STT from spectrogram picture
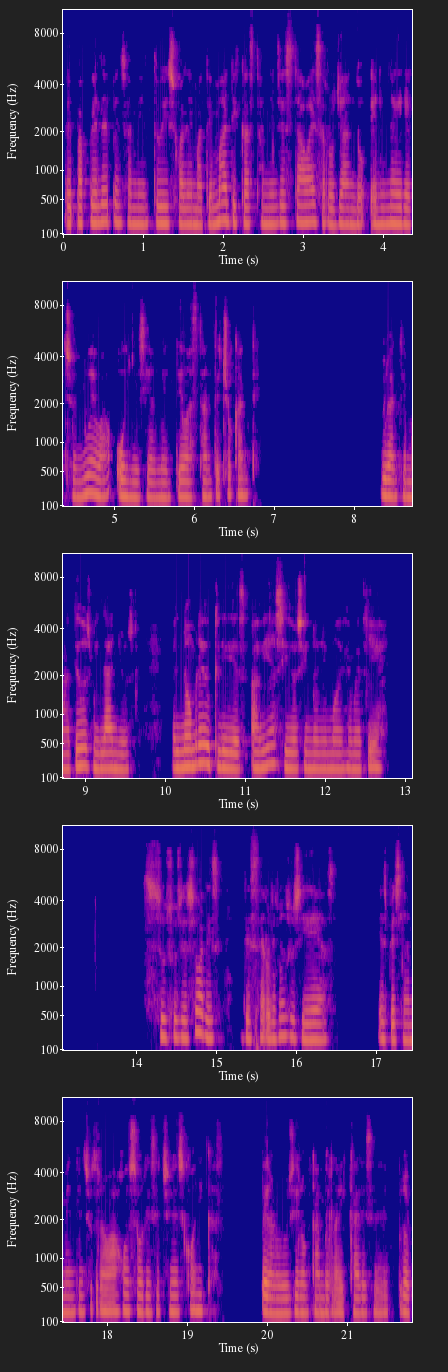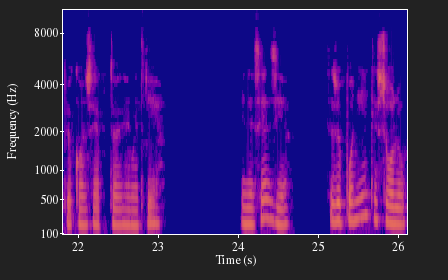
el papel del pensamiento visual en matemáticas también se estaba desarrollando en una dirección nueva o inicialmente bastante chocante. Durante más de dos mil años, el nombre de Euclides había sido sinónimo de geometría. Sus sucesores desarrollaron sus ideas, especialmente en su trabajo sobre secciones cónicas, pero no hicieron cambios radicales en el propio concepto de geometría. En esencia, se suponía que solo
